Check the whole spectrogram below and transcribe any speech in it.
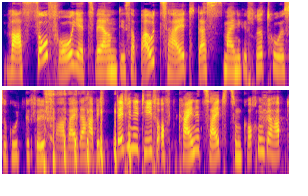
war so froh jetzt während dieser Bauzeit, dass meine Gefriertruhe so gut gefüllt war, weil da habe ich definitiv oft keine Zeit zum Kochen gehabt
